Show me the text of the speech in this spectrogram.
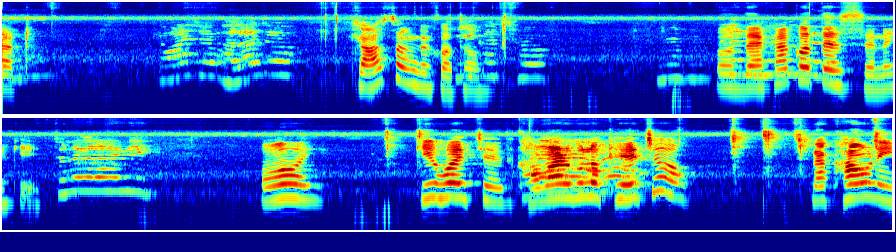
আছো কার সঙ্গে কথা ও দেখা করতে এসছে নাকি? ওই, কি হয়েছে? খাবারগুলো খেয়েছো? না, খাওনি।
